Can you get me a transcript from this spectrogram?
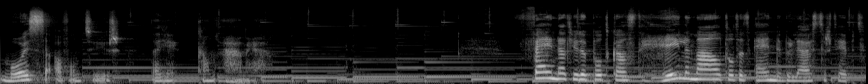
mooiste avontuur dat je kan aangaan. Fijn dat je de podcast helemaal tot het einde beluisterd hebt.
